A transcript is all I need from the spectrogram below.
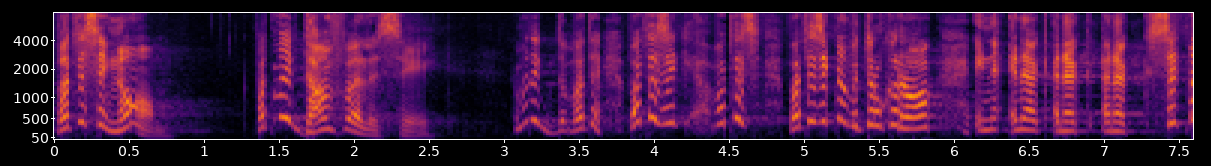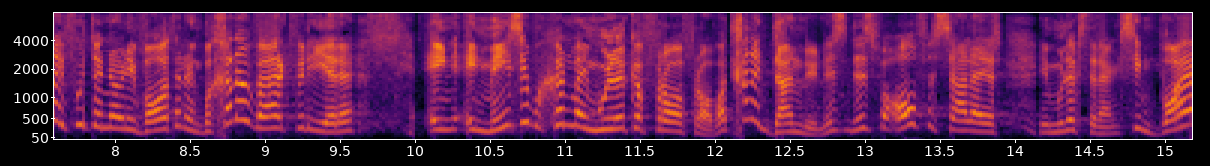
wat is sy naam? Wat moet ek dan vir hulle sê? Wat ek wat wat is ek wat is wat is ek nou betrokke raak en en ek en ek en ek sit my voete nou in die water en ek begin nou werk vir die Here en en mense begin my moeilike vrae vra. Wat gaan ek dan doen? Dis dis veral vir selleiers die moeilikste ding. Ek sien baie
